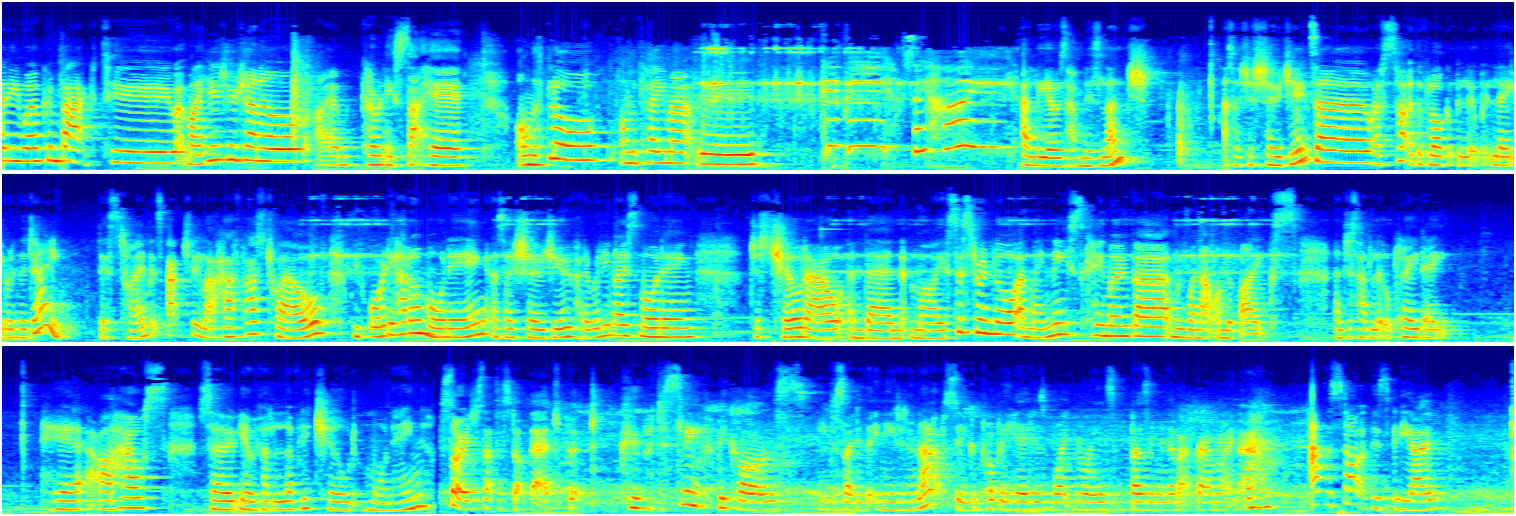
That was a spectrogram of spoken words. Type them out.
welcome back to my YouTube channel. I am currently sat here on the floor on the playmat with Koopy, say hi. And Leo's having his lunch, as I just showed you. So I've started the vlog a little bit later in the day this time. It's actually like half past 12. We've already had our morning, as I showed you. We've had a really nice morning just chilled out and then my sister-in-law and my niece came over and we went out on the bikes and just had a little play date here at our house. So yeah, we've had a lovely chilled morning. Sorry, I just had to stop there to put Cooper to sleep because he decided that he needed a nap. So you can probably hear his white noise buzzing in the background right now. At the start of this video,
